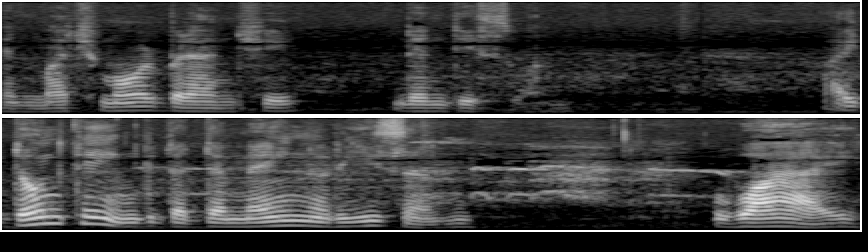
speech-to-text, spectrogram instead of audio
and much more branchy than this one. I don't think that the main reason why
